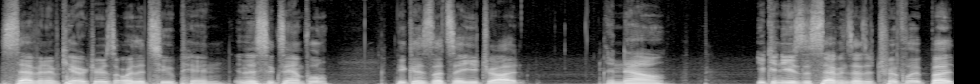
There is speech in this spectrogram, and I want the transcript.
seven of characters or the two pin in this example. Because let's say you draw it, and now you can use the sevens as a triplet, but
